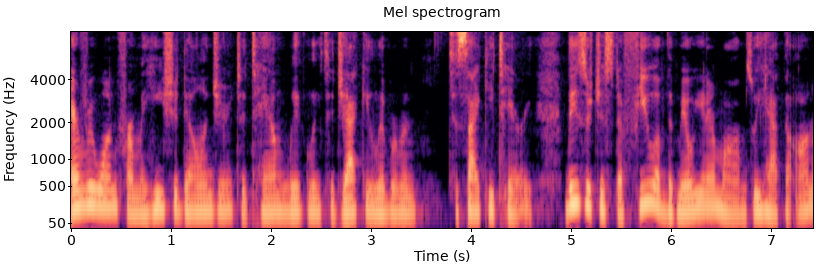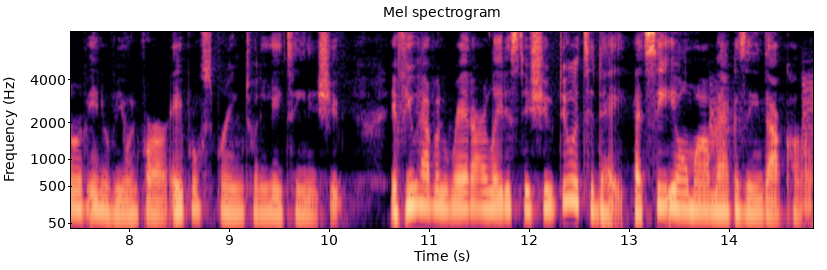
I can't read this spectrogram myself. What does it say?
Everyone from Mahisha Dellinger to Tam Wigley to Jackie Liberman to Psyche Terry. These are just a few of the millionaire moms we had the honor of interviewing for our April Spring 2018 issue. If you haven't read our latest issue, do it today at CEOMomMagazine.com.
